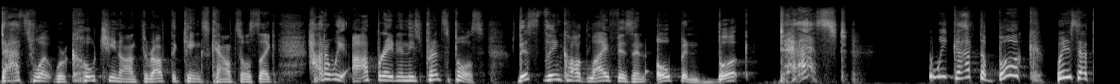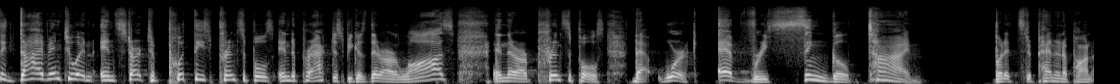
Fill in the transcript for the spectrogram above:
That's what we're coaching on throughout the King's Councils. Like, how do we operate in these principles? This thing called life is an open book test. We got the book. We just have to dive into it and, and start to put these principles into practice because there are laws and there are principles that work every single time but it's dependent upon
